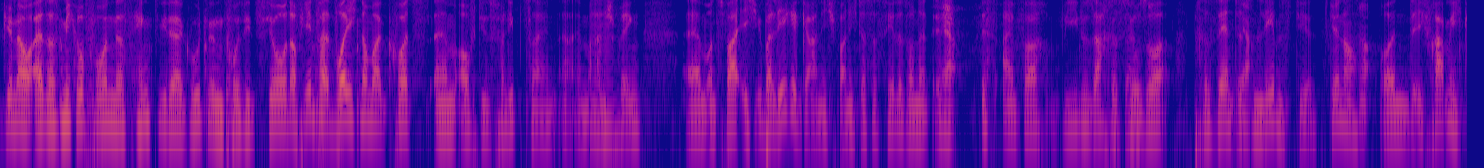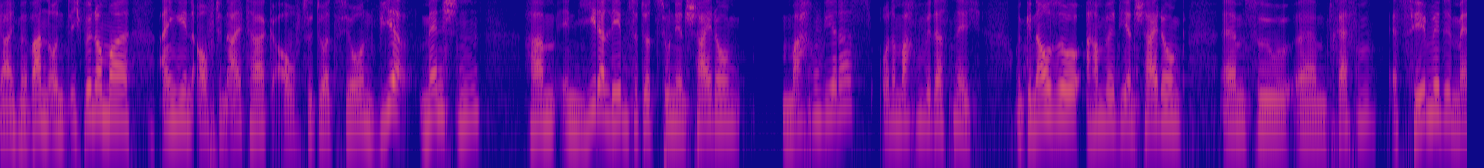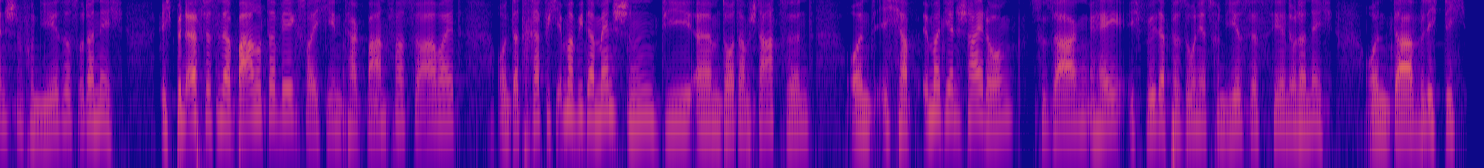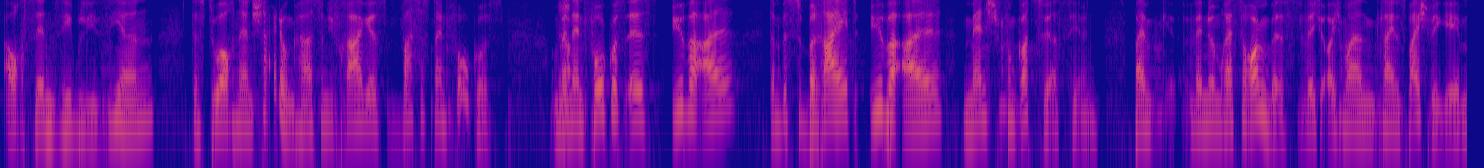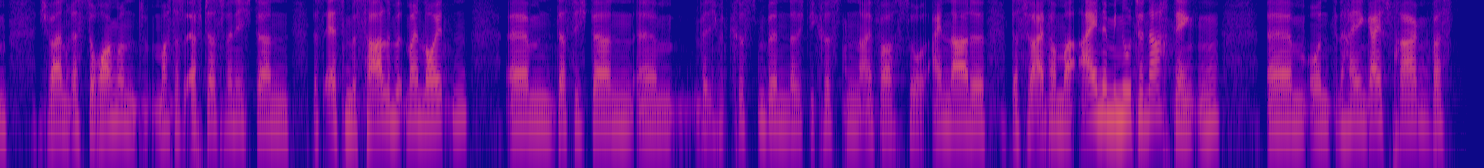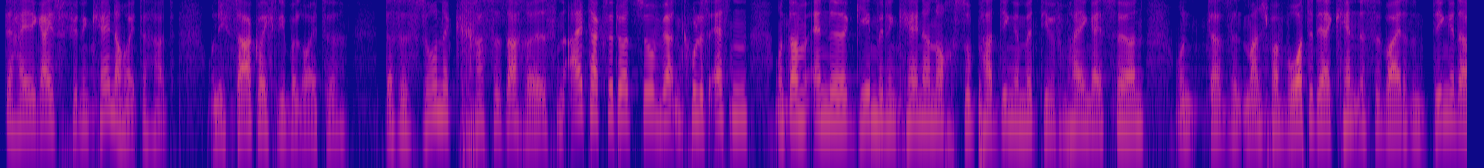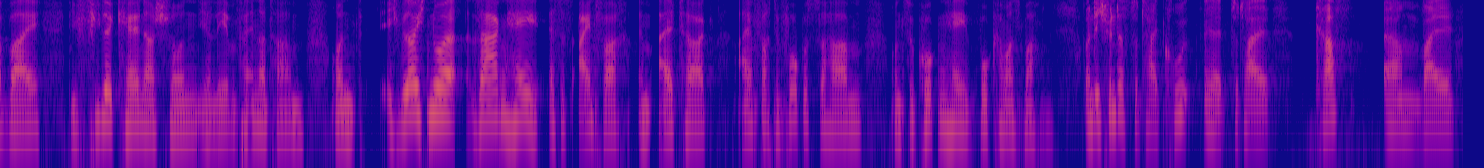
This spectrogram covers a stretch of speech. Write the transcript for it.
Genau, also das Mikrofon, das hängt wieder gut in Position. Auf jeden Fall wollte ich noch mal kurz ähm, auf dieses Verliebtsein ähm, Mhm. anspringen. Ähm, und zwar, ich überlege gar nicht, wann ich das erzähle, sondern es Ja. ist einfach, wie du sagtest, Präsent. Josua, präsent ist Ja. ein Lebensstil. Genau. Ja. Und ich frage mich gar nicht mehr wann. Und ich will noch mal eingehen auf den Alltag, auf Situationen. Wir Menschen haben in jeder Lebenssituation die Entscheidung, machen wir das oder machen wir das nicht? Und genauso haben wir die Entscheidung ähm, zu ähm, treffen, erzählen wir den Menschen von Jesus oder nicht? Ich bin öfters in der Bahn unterwegs, weil ich jeden Tag Bahn fahre zur Arbeit. Und da treffe ich immer wieder Menschen, die ähm, dort am Start sind. Und ich habe immer die Entscheidung zu sagen, hey, ich will der Person jetzt von Jesus erzählen oder nicht. Und da will ich dich auch sensibilisieren, dass du auch eine Entscheidung hast. Und die Frage ist, was ist dein Fokus? Und wenn Ja. dein Fokus ist, überall, dann bist du bereit, überall Menschen von Gott zu erzählen. Beim, wenn du im Restaurant bist, will ich euch mal ein kleines Beispiel geben. Ich war im Restaurant und mache das öfters, wenn ich dann das Essen bezahle mit meinen Leuten, ähm, dass ich dann, ähm, wenn ich mit Christen bin, dass ich die Christen einfach so einlade, dass wir einfach mal eine Minute nachdenken ähm, und den Heiligen Geist fragen, was der Heilige Geist für den Kellner heute hat. Und ich sage euch, liebe Leute, das ist so eine krasse Sache. Es ist eine Alltagssituation, wir hatten cooles Essen und am Ende geben wir den Kellner noch so ein paar Dinge mit, die wir vom Heiligen Geist hören. Und da sind manchmal Worte der Erkenntnisse dabei, da sind Dinge dabei, die viele Kellner schon ihr Leben verändert haben. Und ich will euch nur sagen, hey, es ist einfach im Alltag einfach den Fokus zu haben und zu gucken, hey, wo kann man es machen? Und ich finde das total äh, total krass, ähm, weil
